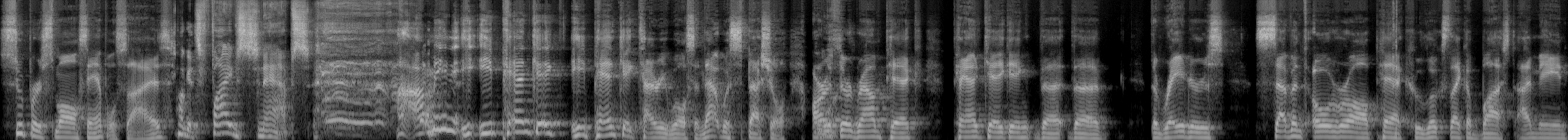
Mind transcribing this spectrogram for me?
Super small sample size. Fuck, it's five snaps. I mean, he, he pancaked he pancaked Tyree Wilson. That was special. Our third round pick, pancaking the the the Raiders seventh overall pick, who looks like a bust. I mean,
